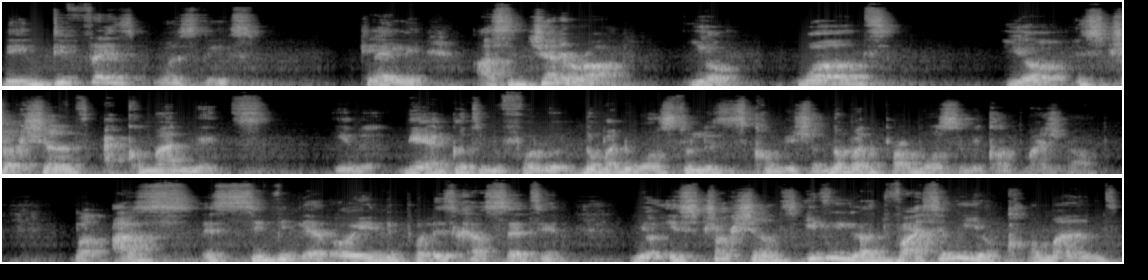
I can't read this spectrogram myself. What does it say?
the difference was this clearly. As a general, your words, your instructions are commandments. You know, they are going to be followed. Nobody wants to lose his commission. Nobody probably wants to be controversial. But as a civilian or in the political setting, your instructions, even your advice, even your commands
